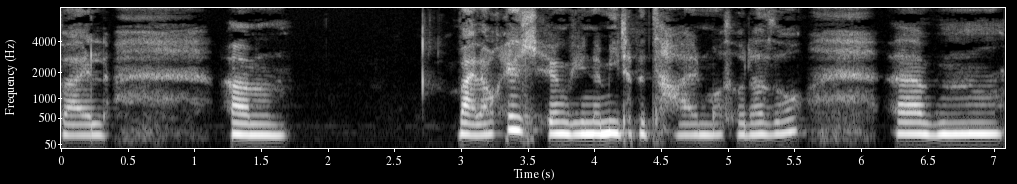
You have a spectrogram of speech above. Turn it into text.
weil ähm, weil auch ich irgendwie eine Miete bezahlen muss oder so. Ähm,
